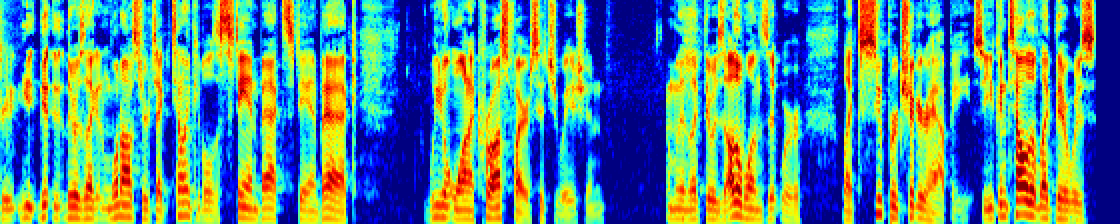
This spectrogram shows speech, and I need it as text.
There- he- there was like one officer like telling people to stand back, stand back. We don't want a crossfire situation. And then like there was other ones that were like super trigger happy. So you can tell that like there was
